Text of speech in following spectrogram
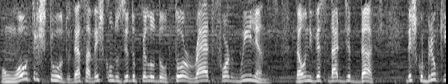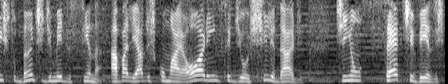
Um outro estudo, dessa vez conduzido pelo Dr. Redford Williams, da Universidade de Duke, descobriu que estudantes de medicina avaliados com maior índice de hostilidade tinham sete vezes,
